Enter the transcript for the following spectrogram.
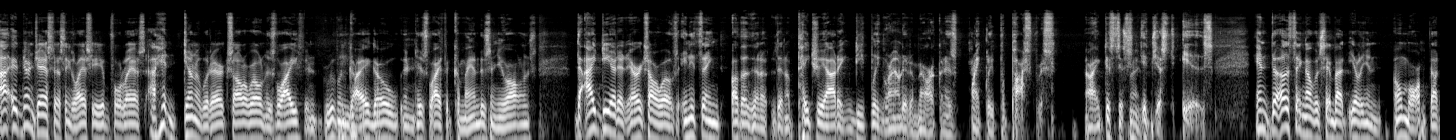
I, during Jazz Fest, I think last year, before last, I had dinner with Eric Swalwell and his wife, and Ruben mm-hmm. Gallego and his wife at Commander's in New Orleans. The idea that Eric Swalwell is anything other than a, than a patriotic, deeply grounded American is frankly preposterous. All right, this just right. it just is. And the other thing I would say about Ilhan Omar, I'm not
